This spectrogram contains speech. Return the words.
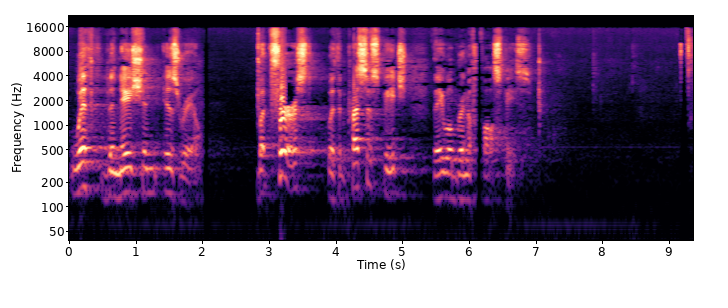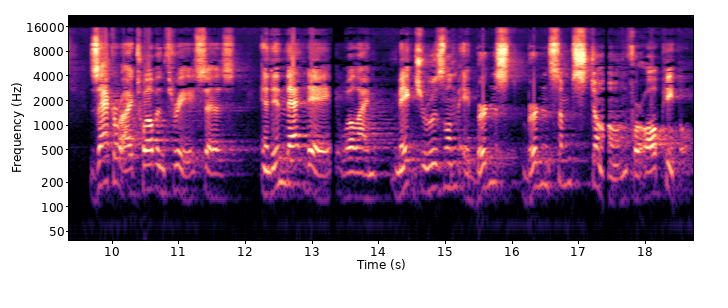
with the nation Israel. But first, with impressive speech, they will bring a false peace. Zechariah 12 and 3 says, And in that day will I make Jerusalem a burdensome stone for all people.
